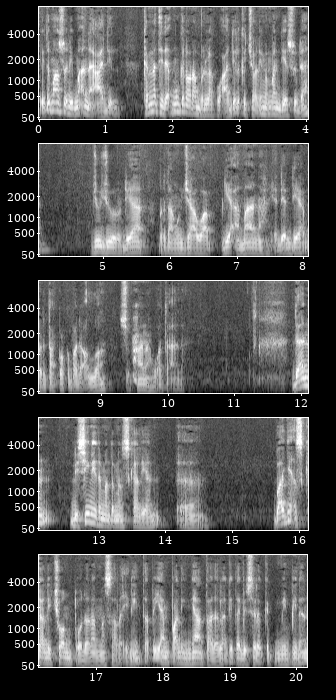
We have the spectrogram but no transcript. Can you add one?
Itu masuk di makna adil. Karena tidak mungkin orang berlaku adil kecuali memang dia sudah jujur dia bertanggung jawab dia amanah ya dan dia bertakwa kepada Allah Subhanahu wa taala. Dan di sini teman-teman sekalian uh, banyak sekali contoh dalam masalah ini tapi yang paling nyata adalah kita bisa lihat kepemimpinan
